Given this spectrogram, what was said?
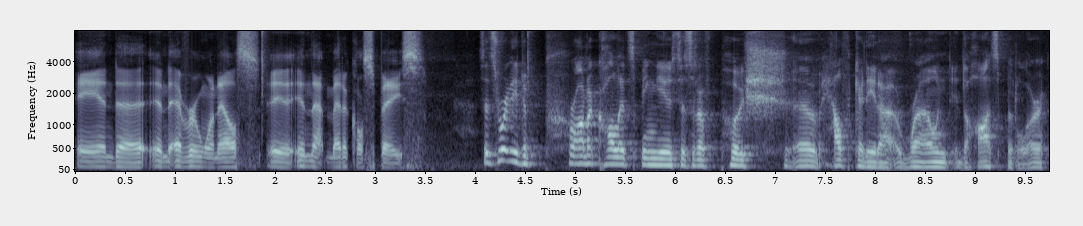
and uh, and everyone else in that medical space. So it's really the protocol that's being used to sort of push uh, healthcare data around in the hospital, or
